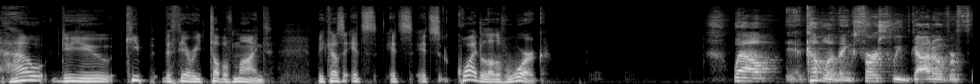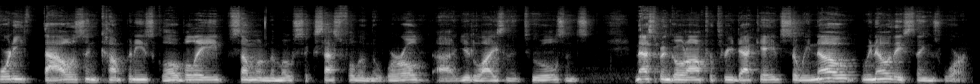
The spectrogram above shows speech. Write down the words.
How do you keep the theory top of mind? Because it's it's it's quite a lot of work. Well, a couple of things. First, we've got over 40,000 companies globally, some of the most successful in the world, uh, utilizing the tools. And and that's been going on for three decades. So we know we know these things work.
